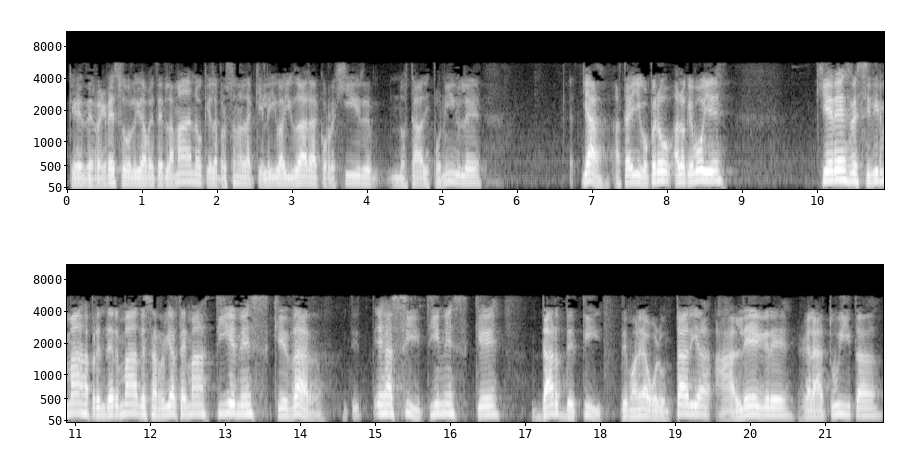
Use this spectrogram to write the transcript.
que de regreso le iba a meter la mano, que la persona a la que le iba a ayudar a corregir no estaba disponible. Ya, hasta ahí llego. Pero a lo que voy es, quieres recibir más, aprender más, desarrollarte más, tienes que dar. Es así, tienes que dar de ti de manera voluntaria, alegre, gratuita,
